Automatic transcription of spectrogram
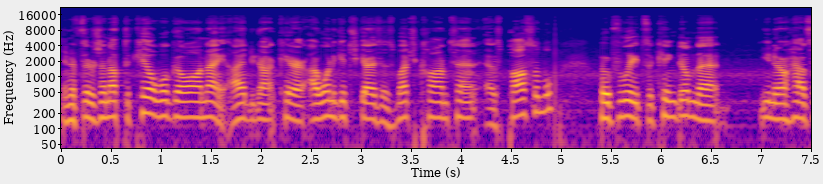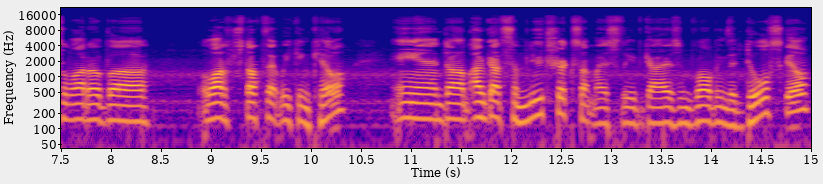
And if there's enough to kill, we'll go all night. I do not care. I want to get you guys as much content as possible. Hopefully it's a kingdom that, you know, has a lot of, uh, a lot of stuff that we can kill. And um, I've got some new tricks up my sleeve, guys, involving the dual skill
